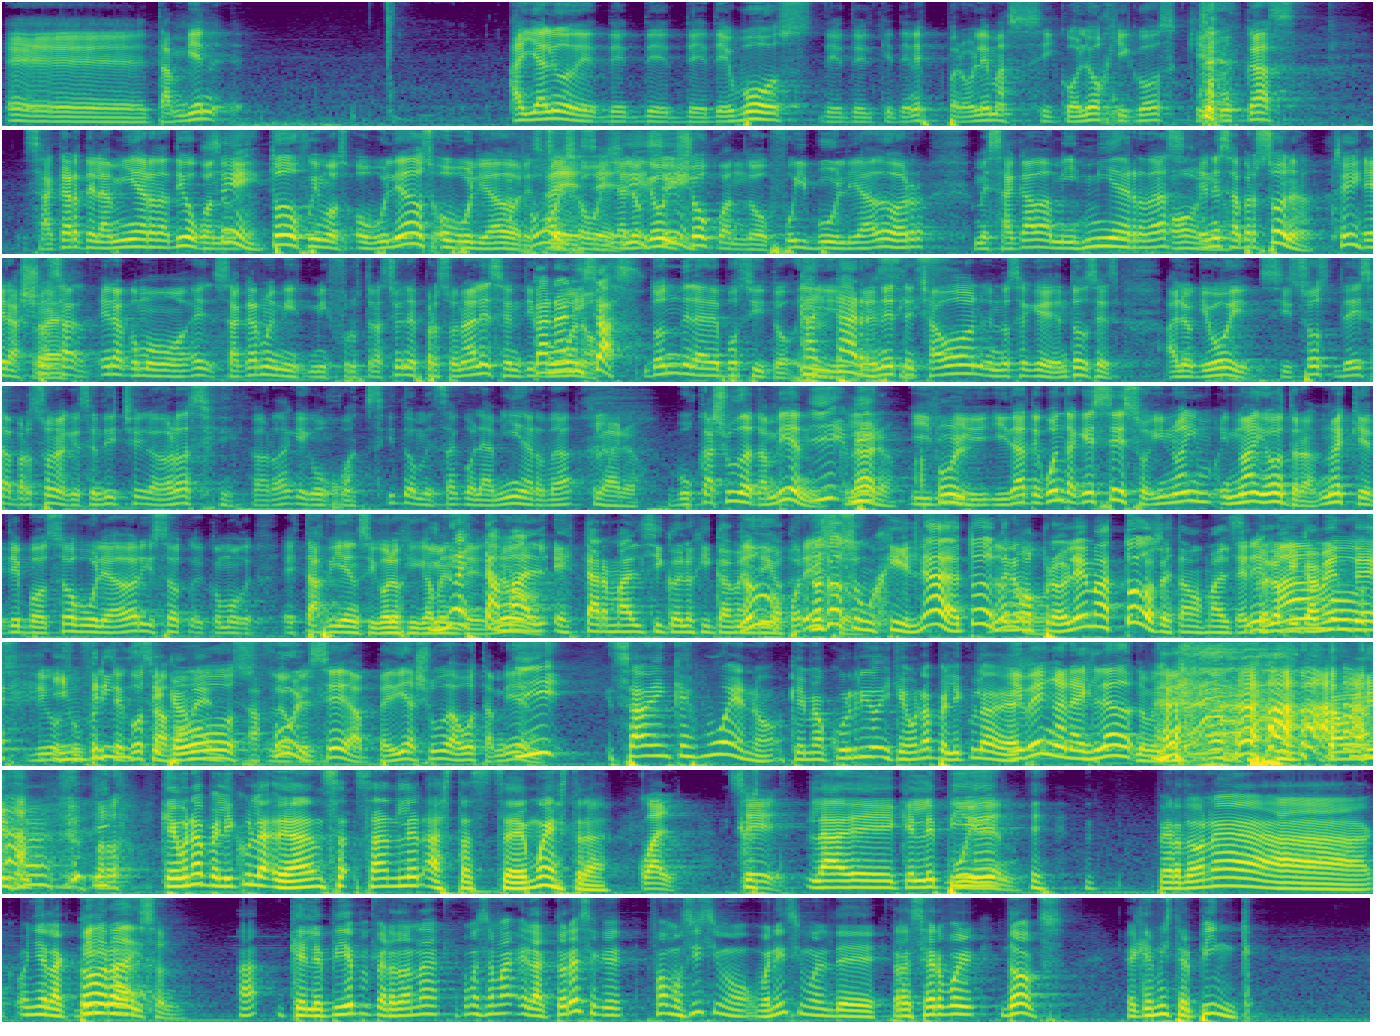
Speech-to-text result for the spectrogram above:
eh, también hay algo de, de- de- vos, de que tenés problemas psicológicos, que buscas sacarte la mierda. Digo, cuando Sí. todos fuimos o bulleados o bulleadores. A A eso voy. Sí, Y a lo que sí. yo cuando fui bulleador, me sacaba mis mierdas Obvio. en esa persona. Sí. Era, yo era como eh, sacarme mis, mis frustraciones personales en tipo, Canalizás. bueno, ¿dónde la deposito? Y en este chabón, en no sé qué. Entonces, a lo que voy, si sos de esa persona que sentís, che, la verdad, sí, la verdad que con Juancito me saco la mierda, Claro. busca ayuda también. Y- Claro. Y, date cuenta que es eso, y no hay, y no hay otra. No es que tipo sos buleador y sos como que estás bien Y psicológicamente. no está mal estar mal psicológicamente. No, digo. por no eso. sos un gil, nada, todos No. tenemos problemas, todos estamos mal Tenés psicológicamente. mambos, digo, sufriste cosas vos, a lo full. que sea, pedí ayuda a vos también. Y ¿saben qué es bueno? Que me ocurrió y que una película de... Y vengan aislados. No, me Está buenísimo. Que una película de Dan Sa- Sandler hasta se demuestra. ¿Cuál? Sí. La de que le Muy pide... bien. eh, Perdona a... Coño, el actor... Billy Madison. ah, que le pide perdona... ¿Cómo se llama? El actor ese que es famosísimo, buenísimo, el de Reservoir Dogs. El que es Mr. Pink.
